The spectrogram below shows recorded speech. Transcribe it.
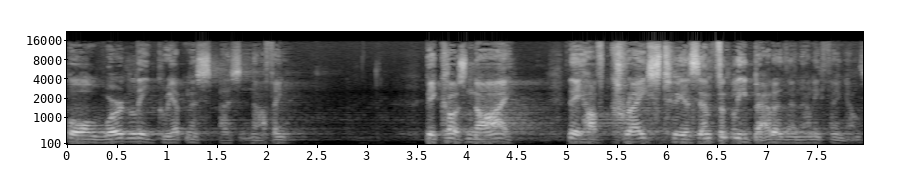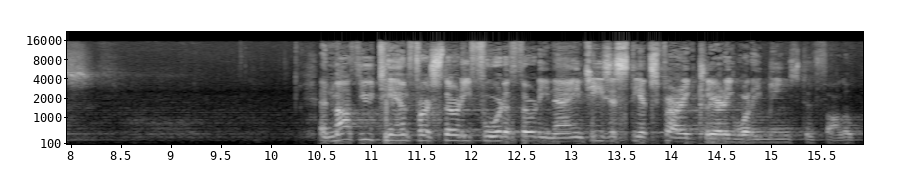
all worldly greatness as nothing. Because now they have Christ who is infinitely better than anything else. In Matthew 10, verse 34 to 39, Jesus states very clearly what he means to follow.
